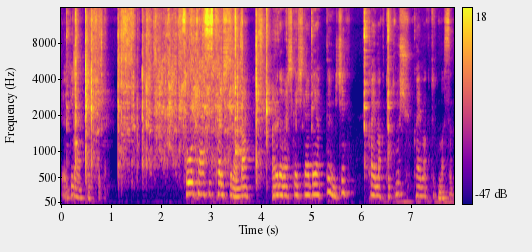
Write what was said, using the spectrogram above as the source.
Şöyle birer kaşık. Soğurken siz karıştırın. Ben arada başka işlerde yaptığım için kaymak tutmuş. Kaymak tutmasın.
